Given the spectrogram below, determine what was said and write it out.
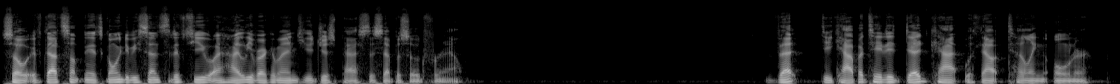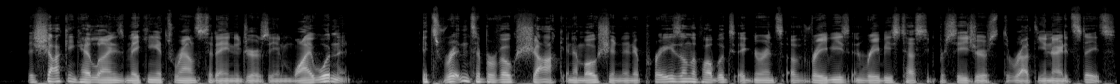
So, if that's something that's going to be sensitive to you, I highly recommend you just pass this episode for now. Vet decapitated dead cat without telling owner. This shocking headline is making its rounds today in New Jersey, and why wouldn't it? It's written to provoke shock and emotion, and it preys on the public's ignorance of rabies and rabies testing procedures throughout the United States.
